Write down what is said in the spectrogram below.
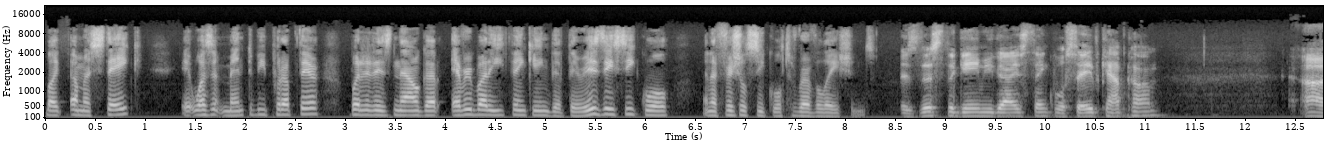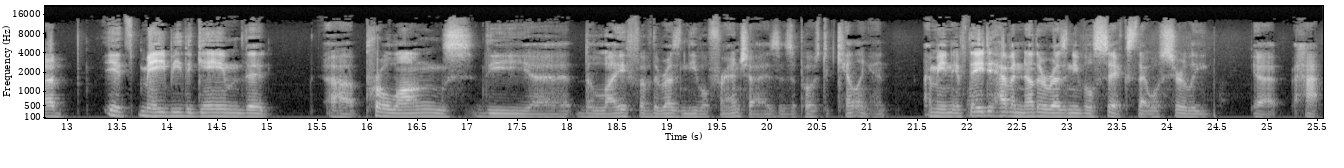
like a mistake. It wasn't meant to be put up there, but it has now got everybody thinking that there is a sequel, an official sequel to Revelations. Is this the game you guys think will save Capcom? uh, it's maybe the game that uh, prolongs the uh, the life of the Resident Evil franchise as opposed to killing it. I mean, if they have another Resident Evil Six, that will surely uh, ha-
